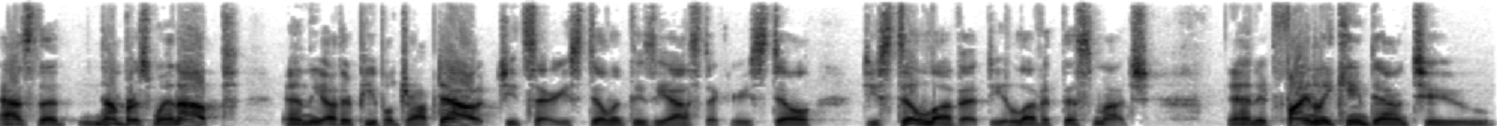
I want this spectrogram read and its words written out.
as the numbers went up, and the other people dropped out, she'd say, "Are you still enthusiastic? Are you still do you still love it? Do you love it this much?" And it finally came down to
